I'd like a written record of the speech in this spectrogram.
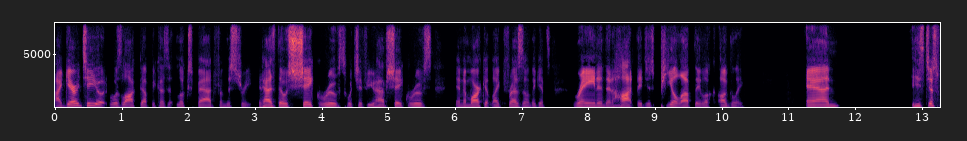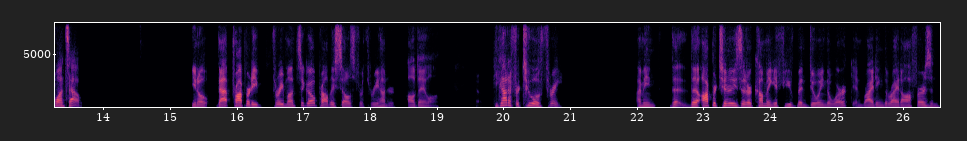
I guarantee you it was locked up because it looks bad from the street. It has those shake roofs, which if you have shake roofs in a market like Fresno that gets rain and then hot, they just peel up, they look ugly. And he's just wants out. You know, that property three months ago probably sells for 300 all day long. He got it for 203. I mean, the the opportunities that are coming if you've been doing the work and writing the right offers and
